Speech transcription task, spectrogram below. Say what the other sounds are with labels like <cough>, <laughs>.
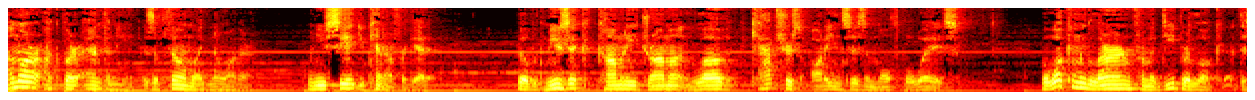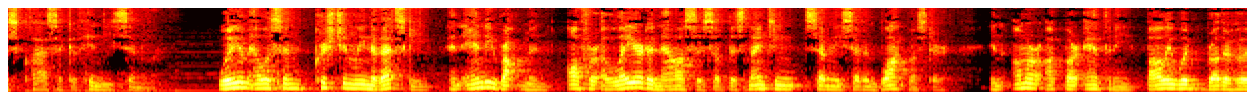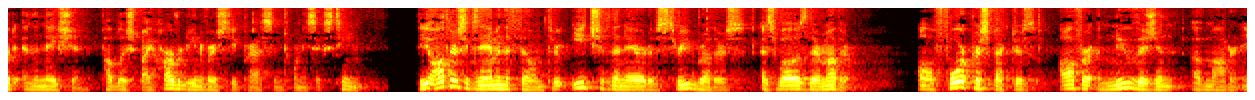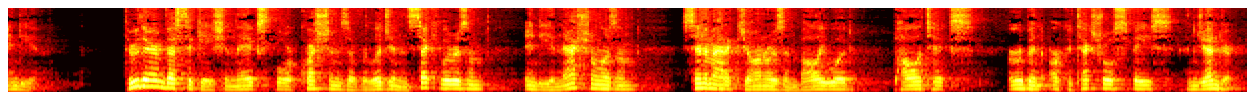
Amar Akbar Anthony is a film like no other. When you see it, you cannot forget it. Filled with music, comedy, drama, and love, it captures audiences in multiple ways. But what can we learn from a deeper look at this classic of Hindi cinema? William Ellison, Christian Lee Novetzke, and Andy Rotman offer a layered analysis of this 1977 blockbuster in Amar Akbar Anthony, Bollywood, Brotherhood, and the Nation, published by Harvard University Press in 2016. The authors examine the film through each of the narrative's three brothers, as well as their mother. All four perspectives offer a new vision of modern India. Through their investigation, they explore questions of religion and secularism, Indian nationalism, cinematic genres in Bollywood, politics, urban architectural space, and gender.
